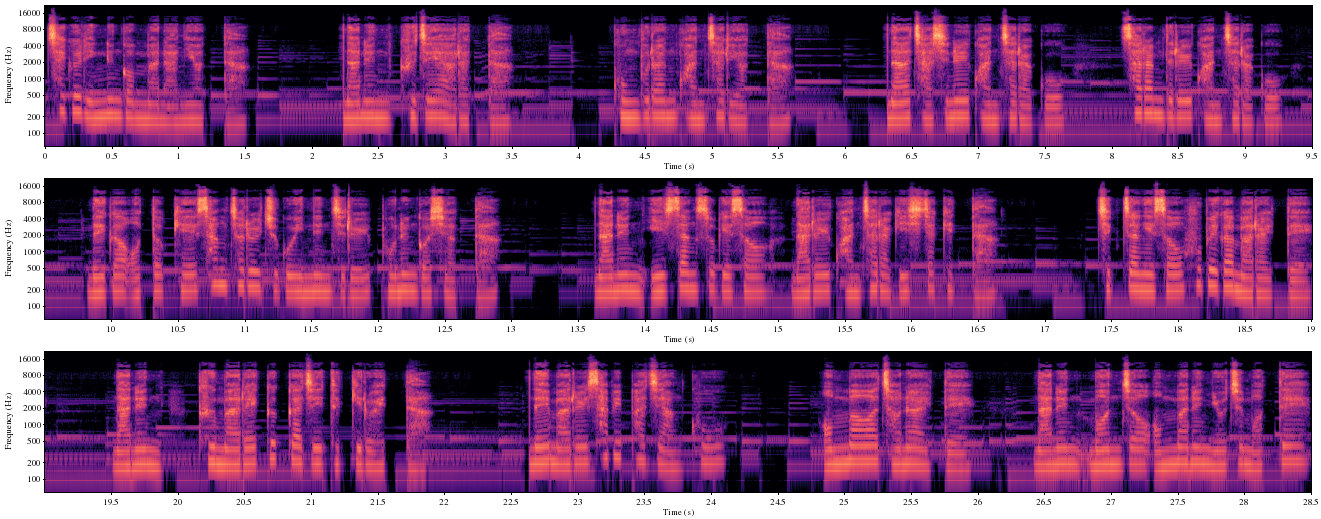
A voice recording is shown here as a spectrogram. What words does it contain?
책을 읽는 것만 아니었다. 나는 그제야 알았다. 공부란 관찰이었다. 나 자신을 관찰하고 사람들을 관찰하고 내가 어떻게 상처를 주고 있는지를 보는 것이었다. 나는 일상 속에서 나를 관찰하기 시작했다. 직장에서 후배가 말할 때 나는 그 말의 끝까지 듣기로 했다. 내 말을 삽입하지 않고 엄마와 전화할 때 나는 먼저 엄마는 요즘 어때?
